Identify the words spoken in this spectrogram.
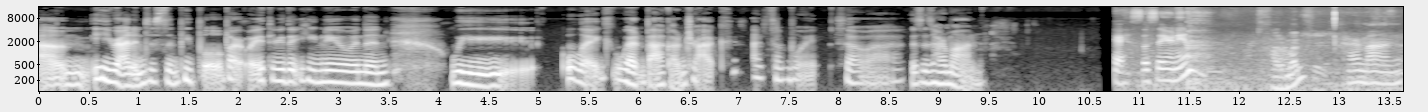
um, he ran into some people partway through that he knew, and then we like went back on track at some point. So uh, this is Harman. Okay, so say your name. Harman. Harman.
